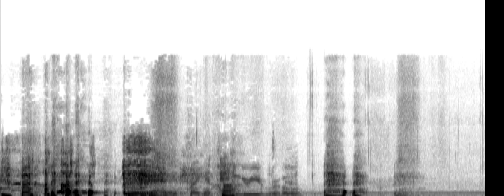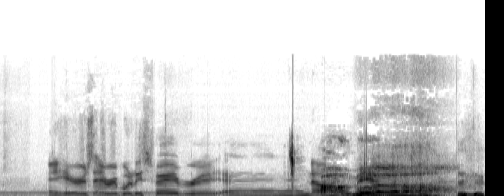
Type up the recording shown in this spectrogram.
like an angry rope. And here's everybody's favorite. Eh, no. Oh man. Ugh.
